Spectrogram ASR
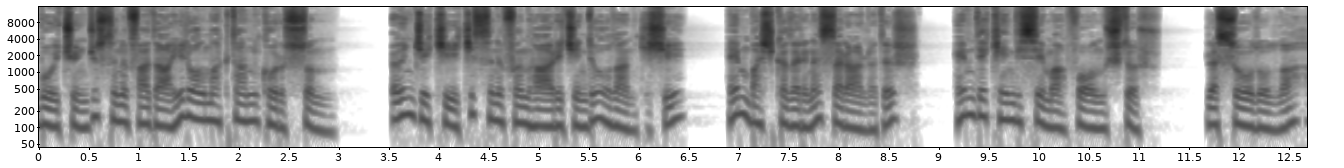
bu üçüncü sınıfa dahil olmaktan korusun. Önceki iki sınıfın haricinde olan kişi hem başkalarına zararlıdır hem de kendisi mahvolmuştur. Resulullah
